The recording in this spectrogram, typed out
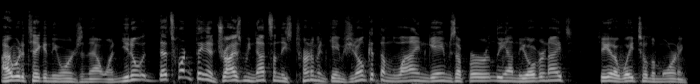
I would have taken the orange in that one. You know, that's one thing that drives me nuts on these tournament games. You don't get them line games up early on the overnights, so you got to wait till the morning.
